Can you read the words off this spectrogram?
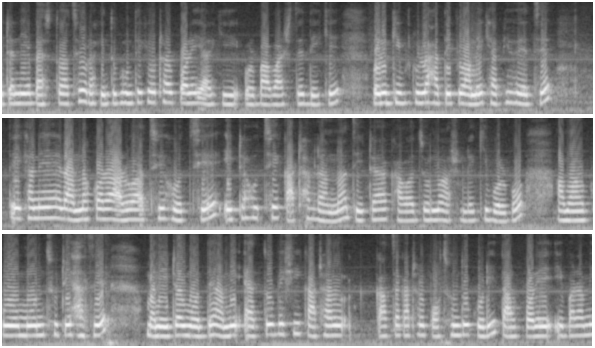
এটা নিয়ে ব্যস্ত আছে, ওরা কিন্তু ঘুম থেকে ওঠার পরেই আর কি ওর বাবা আসতে দেখে। ওর গিফটগুলো হাতে পেয়ে অনেক হ্যাপি হয়েছে। তো এখানে রান্না করা আরও আছে, হচ্ছে এটা হচ্ছে কাঁঠাল রান্না, যেটা খাওয়ার জন্য আসলে কি বলব, আমার পুরো মন ছুটে আছে। মানে এটার মধ্যে আমি এত বেশি কাঁঠাল, কাঁচা কাঁঠাল পছন্দ করি, তারপরে এবার আমি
